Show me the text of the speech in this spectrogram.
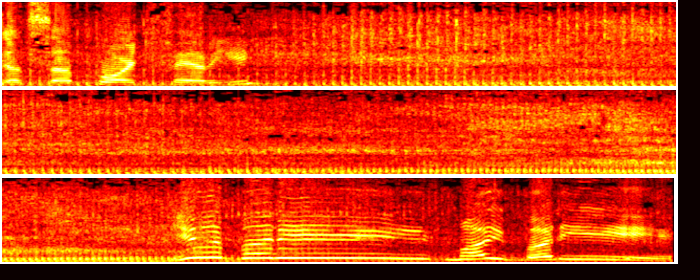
That's a port ferry. Yeah buddy. My buddy.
